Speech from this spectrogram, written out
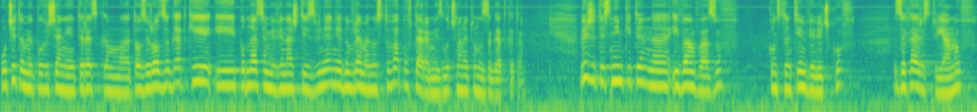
Очитаме повишения интерес към този род загадки и поднасяме ви нашите извинения. Едновременно с това повтаряме излъчването на загадката. Виждате снимките на Иван Вазов, Константин Величков, Захари Стоянов,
